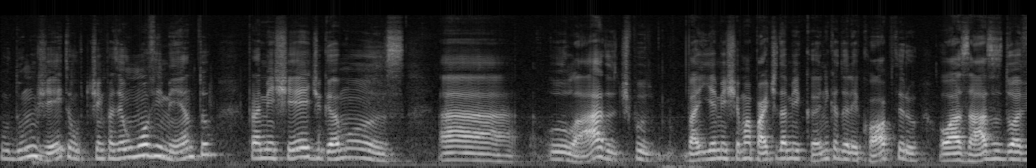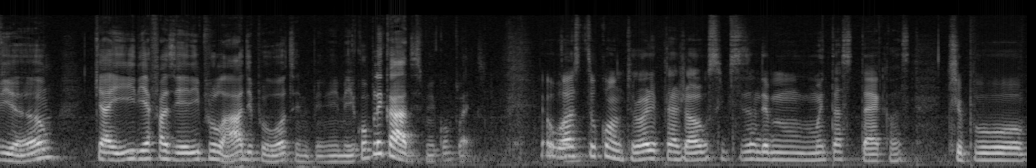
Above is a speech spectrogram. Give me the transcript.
de um jeito, tinha que fazer um movimento para mexer, digamos, a, o lado, tipo, vai, ia mexer uma parte da mecânica do helicóptero ou as asas do avião, que aí iria fazer ele ir pro lado e pro outro. É meio complicado, isso é meio complexo. Eu gosto do controle para jogos que precisam de muitas teclas. Tipo,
